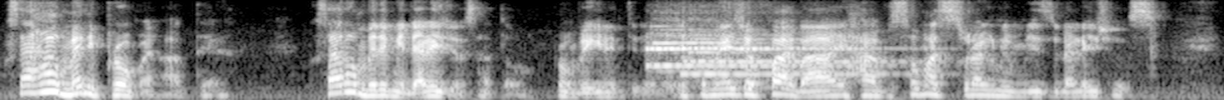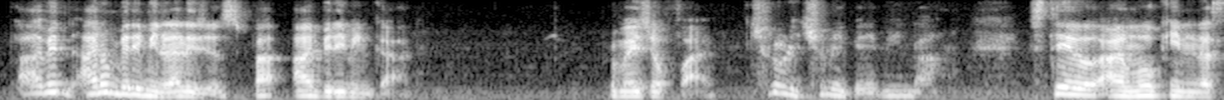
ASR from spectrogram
Because I have many problems out there. Because I don't believe in religions at all from beginning to end. From age of five, I have so much struggling with religions. I mean, I don't believe in religions, but I believe in God. From age of five, truly, truly believe in God still I'm working in the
